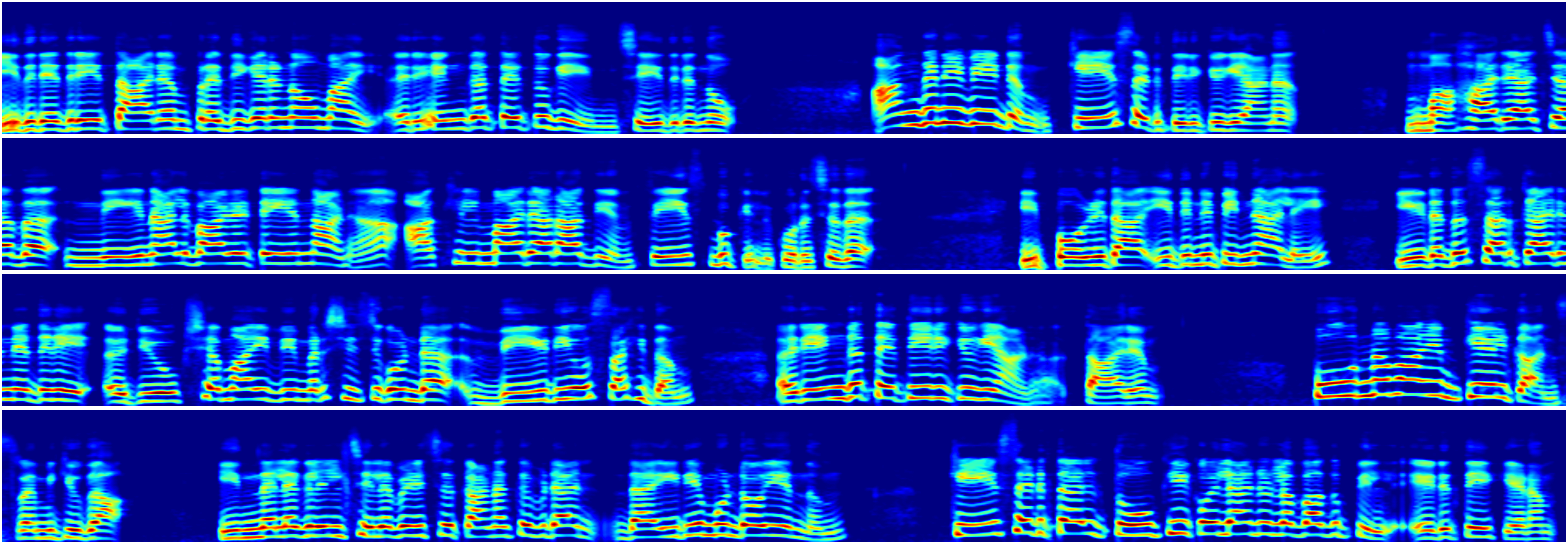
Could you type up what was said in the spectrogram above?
ഇതിനെതിരെ താരം പ്രതികരണവുമായി രംഗത്തെത്തുകയും ചെയ്തിരുന്നു. അങ്ങനെ വീണ്ടും കേസെടുത്തിരിക്കുകയാണ്. മഹാരാജാവ് നീണാൽ വാഴട്ടെ എന്നാണ് അഖിൽ മാരാർ ആദ്യം ഫേസ്ബുക്കിൽ കുറിച്ചത്. ഇപ്പോഴിതാ ഇതിന് പിന്നാലെ ഇടത് സർക്കാരിനെതിരെ രൂക്ഷമായി വിമർശിച്ചുകൊണ്ട് വീഡിയോ സഹിതം രംഗത്തെത്തിയിരിക്കുകയാണ് താരം. പൂർണമായും കേൾക്കാൻ ശ്രമിക്കുക. ഇന്നലകളിൽ ചിലവഴിച്ച് കണക്ക് വിടാൻ ധൈര്യമുണ്ടോ എന്നും കേസെടുത്താൽ തൂക്കിക്കൊല്ലാനുള്ള വകുപ്പിൽ എടുത്തേക്കണം.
